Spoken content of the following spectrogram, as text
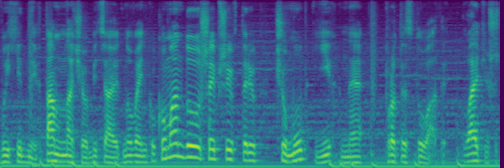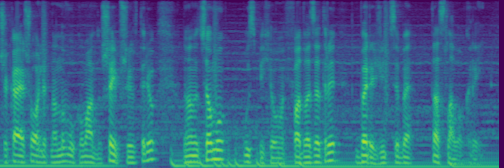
вихідних. Там, наче обіцяють новеньку команду шейпшифтерів, чому б їх не протестувати. Лайк, якщо чекаєш огляд на нову команду шейпшифтерів. Ну а на цьому успіхів вам FIFA 23, бережіть себе та слава Україні!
